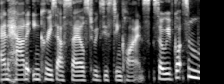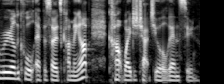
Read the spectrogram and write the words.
and how to increase our sales to existing clients. So, we've got some really cool episodes coming up. Can't wait to chat to you all again soon.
